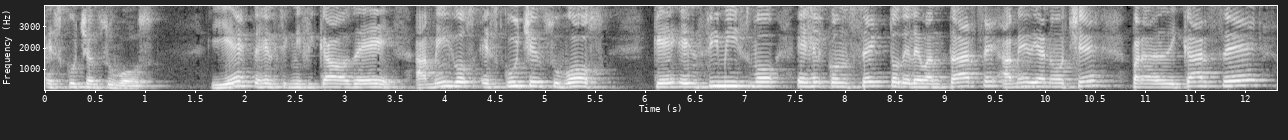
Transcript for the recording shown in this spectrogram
escuchan su voz. Y este es el significado de amigos, escuchen su voz que en sí mismo es el concepto de levantarse a medianoche para dedicarse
